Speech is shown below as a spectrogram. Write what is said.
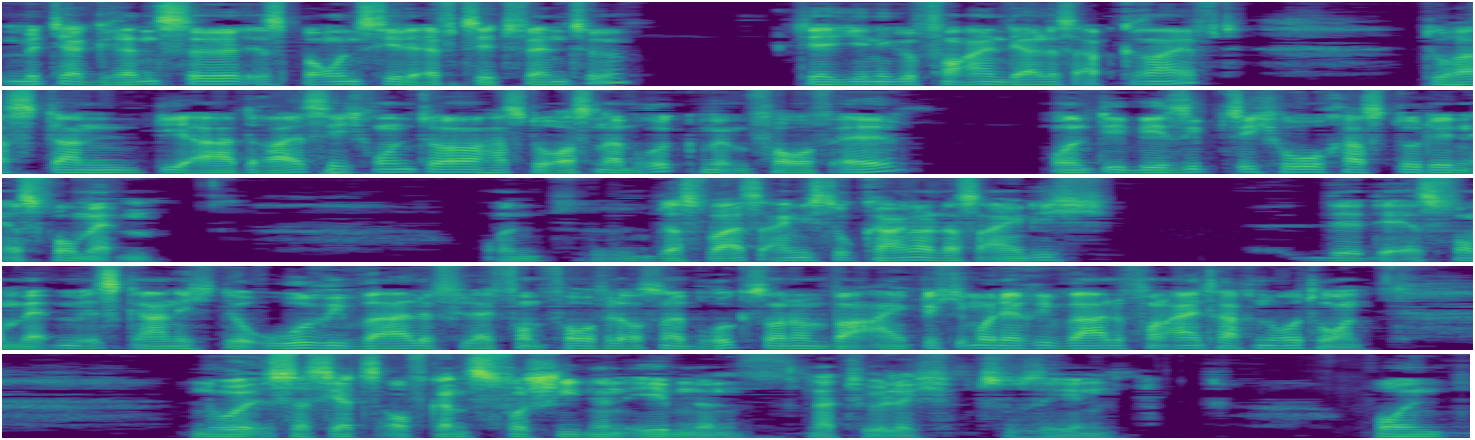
Mit der Grenze ist bei uns hier der FC Twente, derjenige Verein, der alles abgreift. Du hast dann die A30 runter, hast du Osnabrück mit dem VfL und die B70 hoch hast du den SV Meppen. Und das weiß eigentlich so keiner, dass eigentlich der, der SV Meppen ist gar nicht der Urrivale vielleicht vom VfL Osnabrück, sondern war eigentlich immer der Rivale von Eintracht Nordhorn. Nur ist das jetzt auf ganz verschiedenen Ebenen natürlich zu sehen. Und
